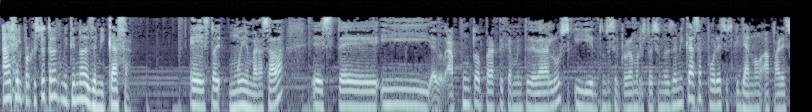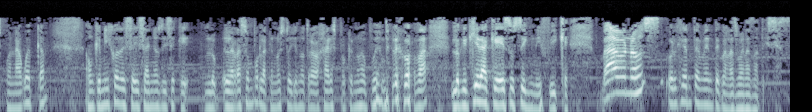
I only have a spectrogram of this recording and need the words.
Ángel, porque estoy transmitiendo desde mi casa. Eh, estoy muy embarazada este y a punto prácticamente de dar a luz y entonces el programa lo estoy haciendo desde mi casa, por eso es que ya no aparezco en la webcam, aunque mi hijo de seis años dice que la razón por la que no estoy yendo a trabajar es porque no me pueden ver gorda, lo que quiera que eso signifique. Vámonos urgentemente con las buenas noticias.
